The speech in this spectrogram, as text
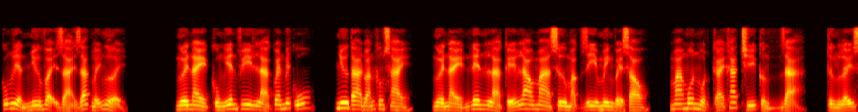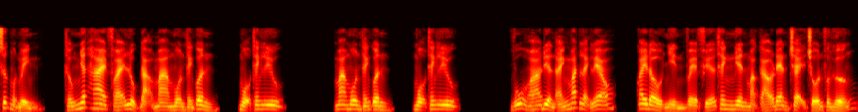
cũng liền như vậy giải rác mấy người. Người này cùng yên phi là quen biết cũ, như ta đoán không sai, người này nên là kế lao ma sư mặc di minh về sau, ma môn một cái khác trí cường giả từng lấy sức một mình, thống nhất hai phái lục đạo ma môn thánh quân, mộ thanh lưu. Ma môn thánh quân, mộ thanh lưu. Vũ hóa điền ánh mắt lạnh lẽo, quay đầu nhìn về phía thanh niên mặc áo đen chạy trốn phương hướng,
